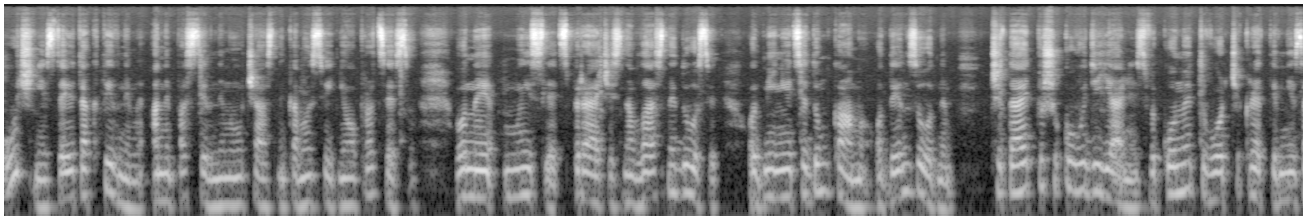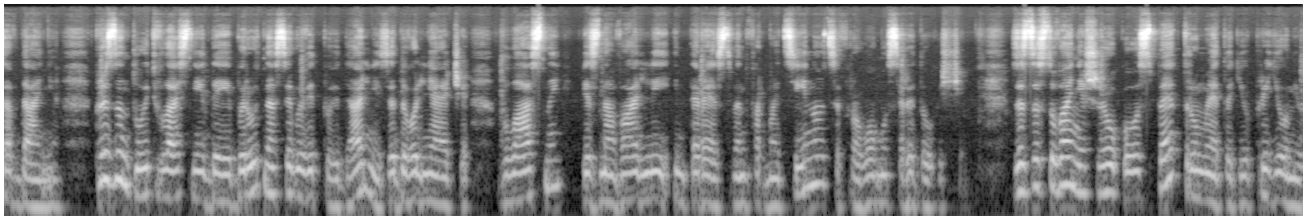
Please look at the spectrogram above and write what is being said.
Учні стають активними, а не пасивними учасниками освітнього процесу. Вони мислять, спираючись на власний досвід, обмінюються думками один з одним читають пошукову діяльність, виконують творчі креативні завдання, презентують власні ідеї, беруть на себе відповідальність, задовольняючи власний пізнавальний інтерес в інформаційно-цифровому середовищі. Застосування широкого спектру методів прийомів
